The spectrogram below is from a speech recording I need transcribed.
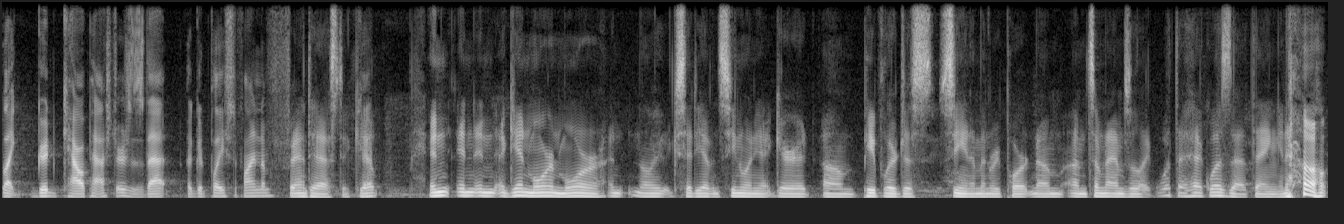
like good cow pastures. Is that a good place to find them? Fantastic. Yep. And, and and again, more and more. And like you said, you haven't seen one yet, Garrett. Um, people are just seeing them and reporting them. And sometimes they're like, "What the heck was that thing?" You know,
